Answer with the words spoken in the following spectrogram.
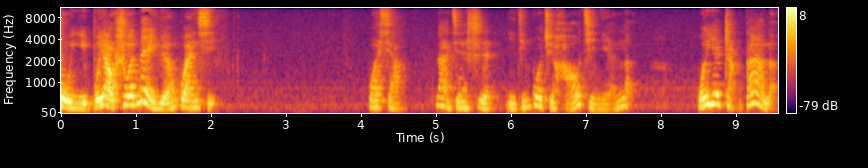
注意不要说内缘关系。我想那件事已经过去好几年了，我也长大了，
